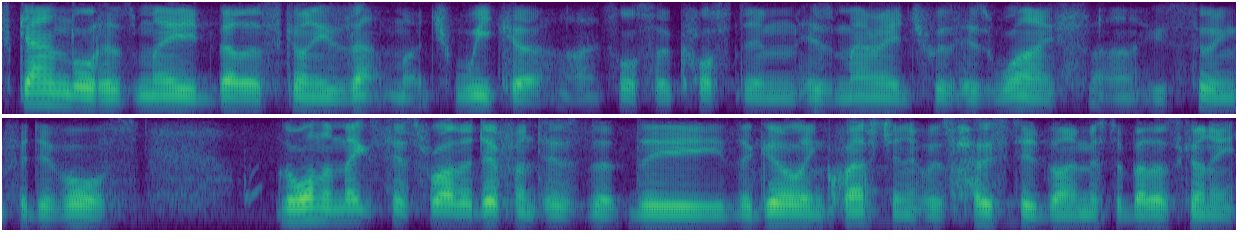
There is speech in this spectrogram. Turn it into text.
scandal has made Berlusconi that much weaker. Uh, it's also cost him his marriage with his wife, uh, who's suing for divorce. The one that makes this rather different is that the, the girl in question, who was hosted by Mr. Berlusconi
